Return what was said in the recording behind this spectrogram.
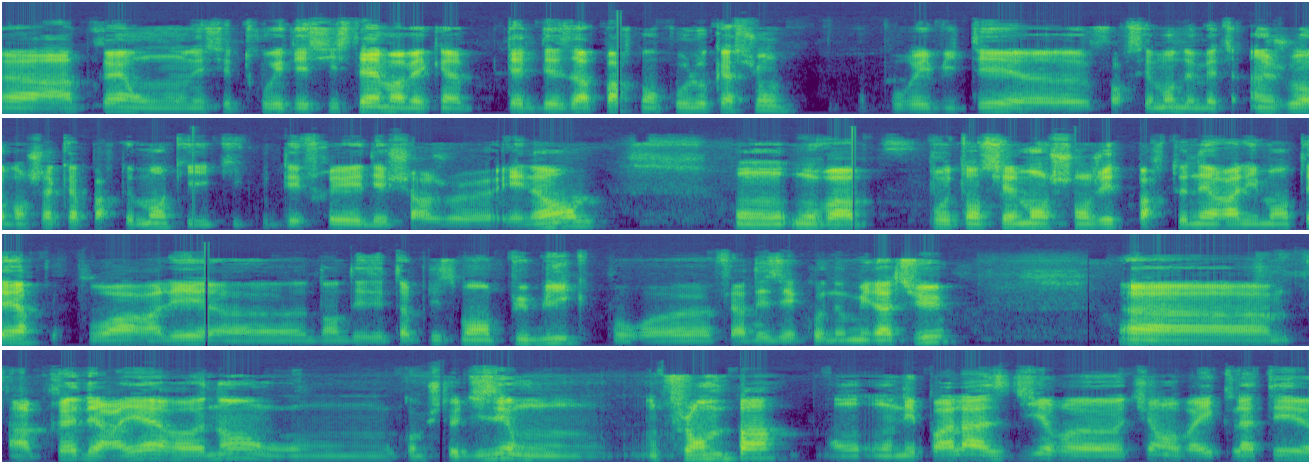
Euh, après, on essaie de trouver des systèmes avec peut-être des apparts en colocation pour éviter euh, forcément de mettre un joueur dans chaque appartement qui, coûte des frais et des charges énormes. On, va potentiellement changer de partenaire alimentaire pour pouvoir aller dans des établissements publics pour faire des économies là-dessus. Euh, après, derrière, euh, non, comme je te disais, on ne flambe pas. On n'est pas là à se dire, euh, tiens, on va éclater,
